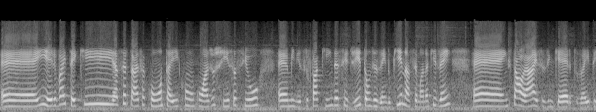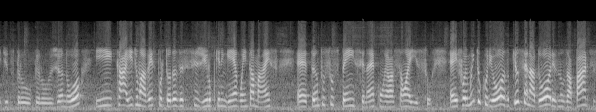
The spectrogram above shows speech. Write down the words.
é, e ele vai ter que acertar essa conta aí com, com a justiça se o é, ministro Faquim decidir, estão dizendo que na semana que vem é, instaurar esses inquéritos aí pedidos pelo, pelo Janot e cair de uma vez por todas esse sigilo, porque ninguém aguenta mais é, tanto suspense né, com relação a isso. É, e foi muito curioso que os senadores, nos apartes,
